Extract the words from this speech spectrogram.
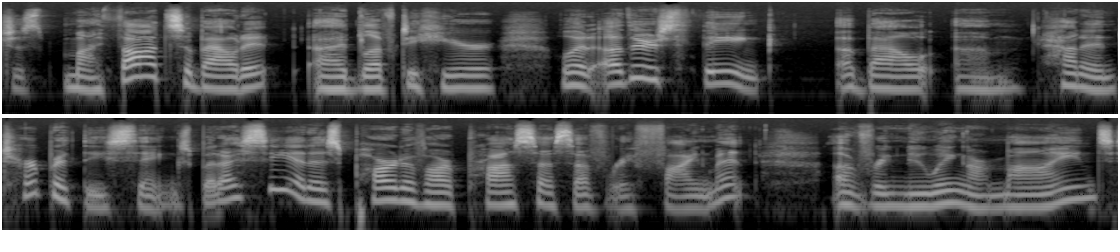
just my thoughts about it. I'd love to hear what others think about um, how to interpret these things, but I see it as part of our process of refinement, of renewing our minds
